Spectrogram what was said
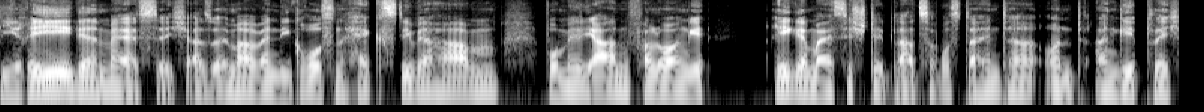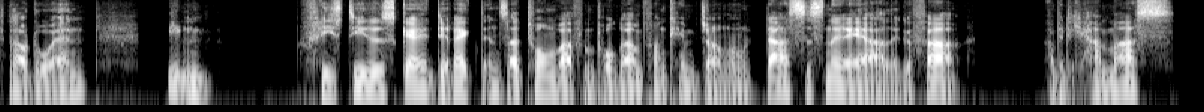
die regelmäßig, also immer wenn die großen Hacks, die wir haben, wo Milliarden verloren gehen, regelmäßig steht Lazarus dahinter und angeblich, laut UN, fließt dieses Geld direkt ins Atomwaffenprogramm von Kim Jong-un. Das ist eine reale Gefahr. Aber die Hamas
